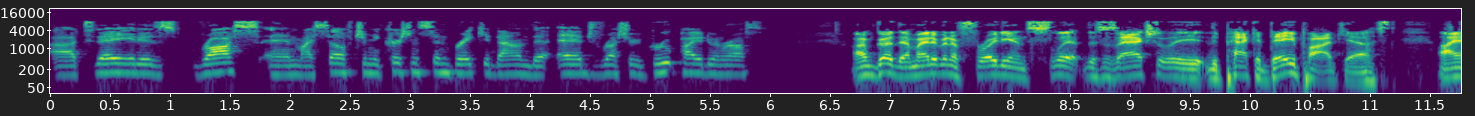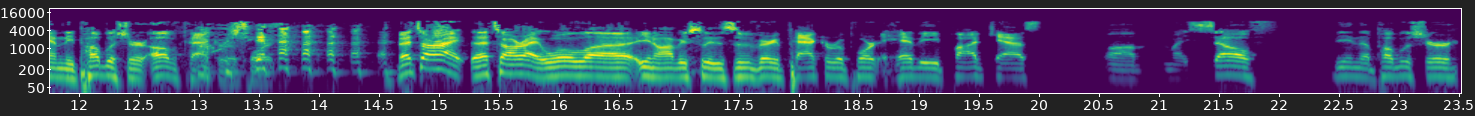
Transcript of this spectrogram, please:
Uh, today it is Ross and myself, Jimmy Christensen, breaking down the edge rusher group. How you doing, Ross? I'm good. That might have been a Freudian slip. This is actually the Pack a Day podcast. I am the publisher of Packer Report. That's all right. That's all right. Well, uh, you know, obviously this is a very Packer Report heavy podcast. Um, myself being the publisher,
